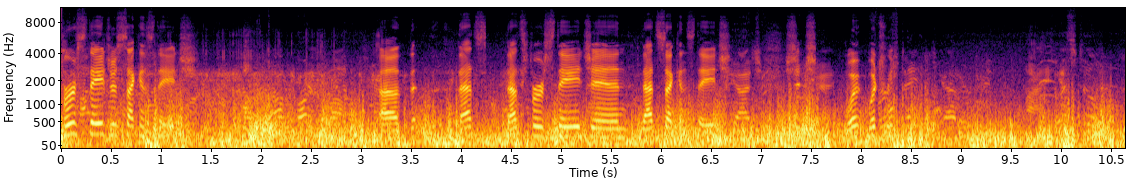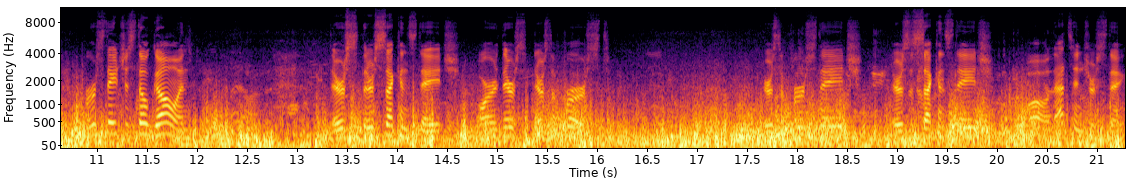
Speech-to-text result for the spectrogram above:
First stage or second stage? Uh, th- that's that's first stage and that's second stage. Gotcha. Sh- sh- whi- which First one? stage has got to be. It's still. First stage is still going. There's there's second stage, or there's there's the first. There's the first stage. There's the second stage. Whoa, that's interesting.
